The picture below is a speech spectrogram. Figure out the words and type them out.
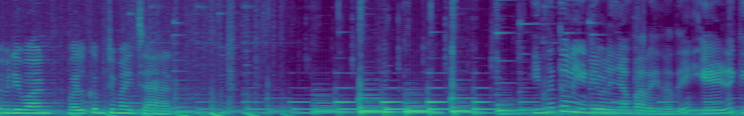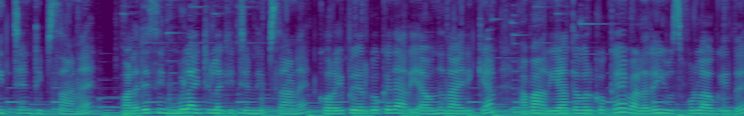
everyone welcome to my channel ഇന്നത്തെ വീഡിയോയിൽ ഞാൻ പറയുന്നത് ഏഴ് കിച്ചൺ ടിപ്സ് ആണ്. വളരെ സിമ്പിൾ ആയിട്ടുള്ള കിച്ചൺ ടിപ്സ് ആണ്. കുറെ പേർക്കൊക്കെ ഇത് അറിയാവുന്നതായിരിക്കാം. അപ്പൊ അറിയാത്തവർക്കൊക്കെ വളരെ യൂസ്ഫുൾ ആകും ഇത്.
